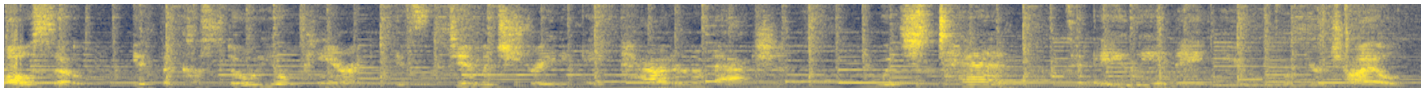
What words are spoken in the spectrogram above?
Also, if the custodial parent is demonstrating a pattern of actions which tend to alienate you from your child,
